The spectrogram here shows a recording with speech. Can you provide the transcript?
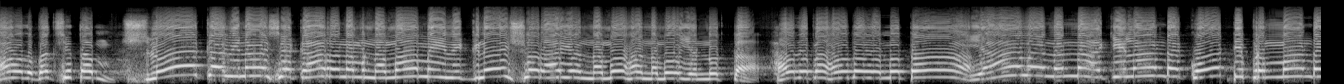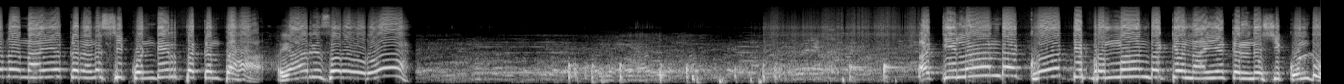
ಹೌದು ಭಕ್ಷಿತಂ. ಶ್ಲೋಕ ವಿನಾಶ ಕಾರಣಂ ನಮಾಮಿ ವಿಘ್ನೇಶ್ವರಾಯ ನಮೋಹ ನಮೋ ಎನ್ನುತ್ತ. ಹೌದಪ್ಪ ಹೌದು ಎನ್ನುತ್ತ. ಯಾವ ನನ್ನ ಅಖಿಲಾಂಡ ಕೋಟಿ ಬ್ರಹ್ಮಾಂಡದ ನಾಯಕನೆನಿಸಿಕೊಂಡಿರ್ತಕ್ಕಂತಹ ಯಾರು ಸರ್ ಅವರು? ಅಖಿಲಾಂಡ ಕೋಟಿ ಬ್ರಹ್ಮಾಂಡಕ್ಕೆ ನಾಯಕನೆನಿಸಿಕೊಂಡು.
